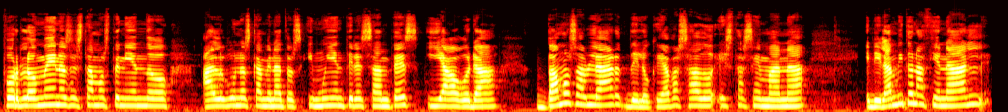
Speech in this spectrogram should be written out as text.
por lo menos estamos teniendo algunos campeonatos y muy interesantes. Y ahora vamos a hablar de lo que ha pasado esta semana en el ámbito nacional,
